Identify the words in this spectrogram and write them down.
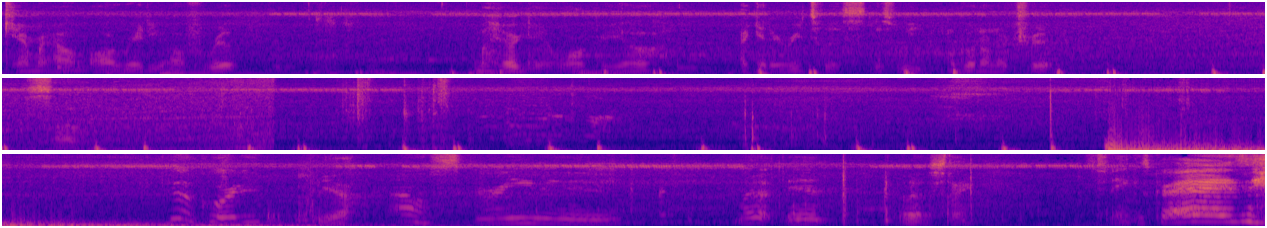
camera out already off rip. My hair getting longer, y'all. I get a retwist this week. I'm going on a trip. So. You recording? Yeah. I'm screaming. What up, man? What up, Stank? Snake is crazy.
